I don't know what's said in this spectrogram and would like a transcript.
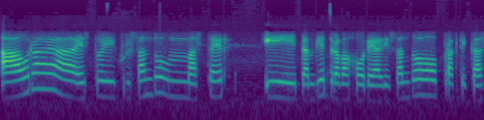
ahora estoy cruzando un máster y también trabajo realizando prácticas,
